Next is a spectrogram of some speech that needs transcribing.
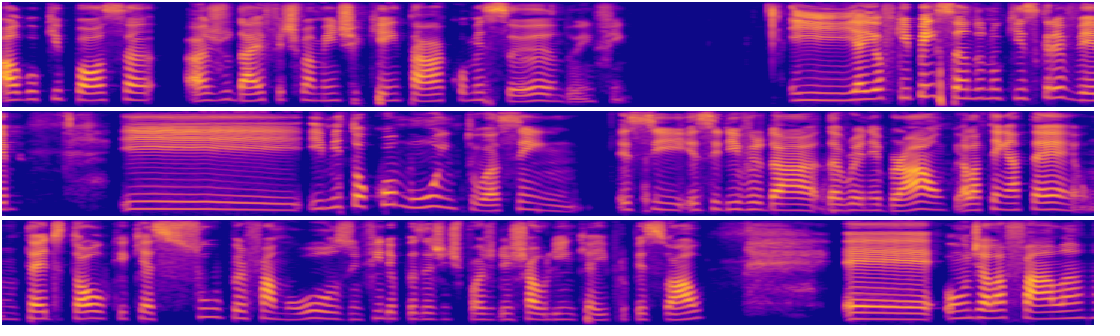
algo que possa ajudar efetivamente quem está começando, enfim. E aí eu fiquei pensando no que escrever. E, e me tocou muito, assim, esse, esse livro da, da Brené Brown, ela tem até um TED Talk que é super famoso, enfim, depois a gente pode deixar o link aí para o pessoal, é, onde ela fala.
